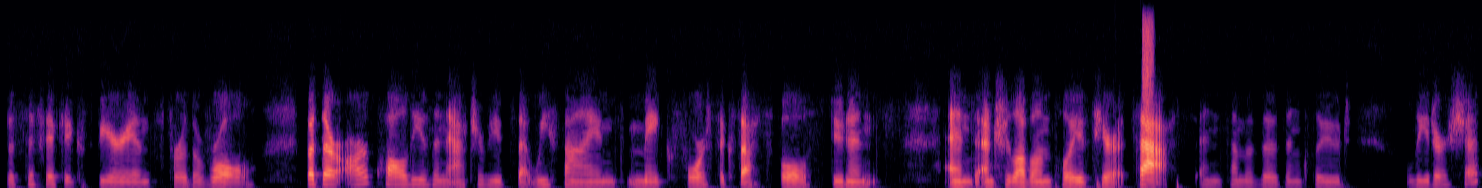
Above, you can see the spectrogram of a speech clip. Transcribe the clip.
specific experience for the role. But there are qualities and attributes that we find make for successful students and entry level employees here at SAS. And some of those include leadership,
